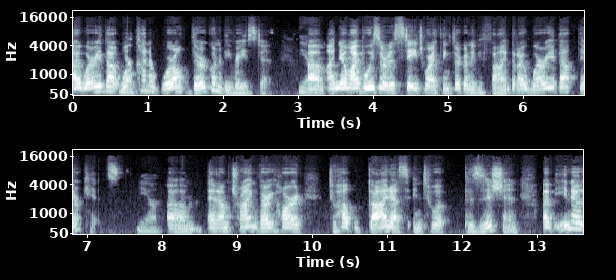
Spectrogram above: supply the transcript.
I worry about what Yeah. kind of world they're going to be raised in. Yeah. Um, I know my boys are at a stage where I think they're going to be fine, but I worry about their kids. yeah. um, and I'm trying very hard to help guide us into a position. You know,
